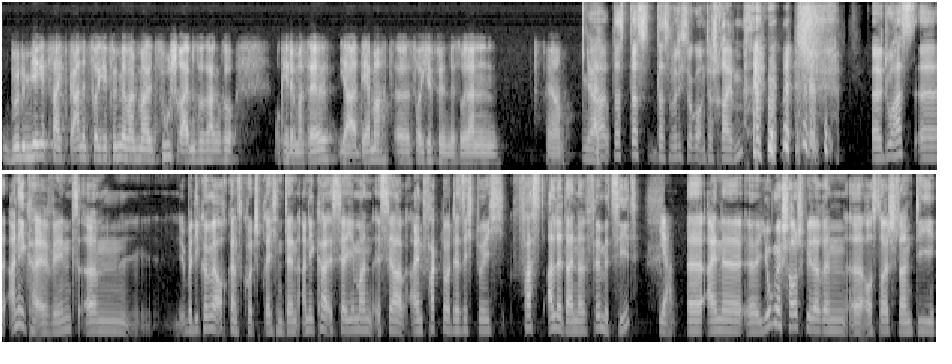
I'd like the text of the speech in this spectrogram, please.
würde mir jetzt vielleicht gar nicht solche Filme manchmal zuschreiben, so sagen so, okay, der Marcel, ja, der macht äh, solche Filme, so dann, ja. Ja, also, das, das, das würde ich sogar unterschreiben. Äh, du hast äh, Annika erwähnt. Ähm, über die können wir auch ganz kurz sprechen, denn Annika ist ja jemand, ist ja ein Faktor, der sich durch fast alle deine Filme zieht. Ja. Äh, eine äh, junge Schauspielerin äh, aus Deutschland, die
